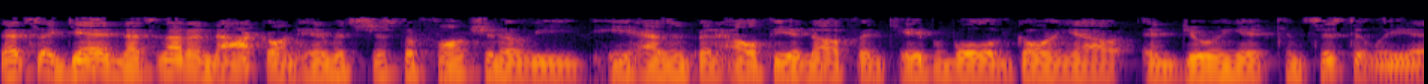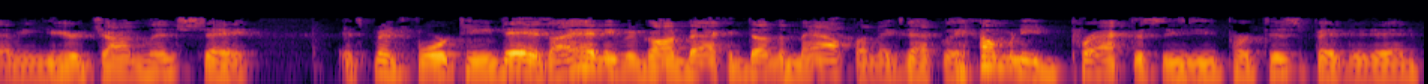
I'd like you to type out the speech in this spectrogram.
that's again, that's not a knock on him. It's just a function of he he hasn't been healthy enough and capable of going out and doing it consistently. I mean, you hear John Lynch say it's been 14 days. I hadn't even gone back and done the math on exactly how many practices he participated in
